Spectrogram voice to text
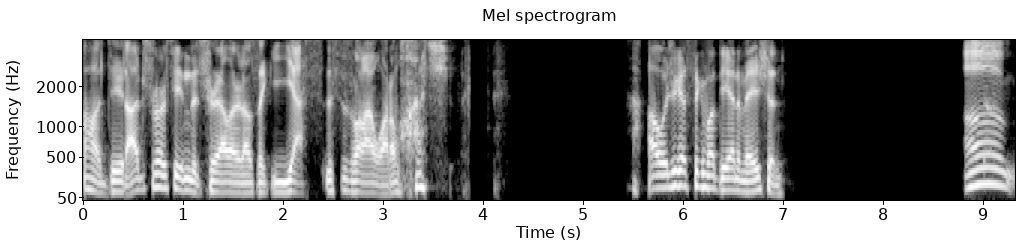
Oh, dude, I just remember seeing the trailer and I was like, yes, this is what I want to watch. oh, what'd you guys think about the animation? Um,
